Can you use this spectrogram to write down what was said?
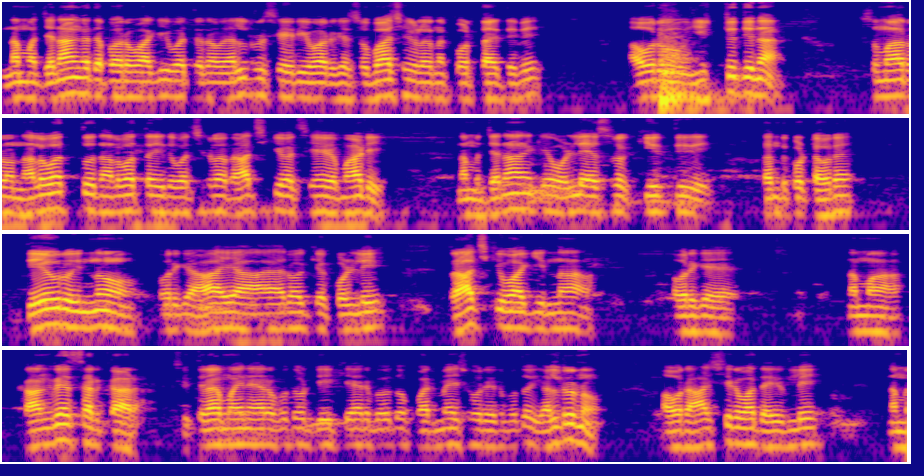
ನಮ್ಮ ಜನಾಂಗದ ಪರವಾಗಿ ಇವತ್ತು ನಾವೆಲ್ಲರೂ ಸೇರಿ ಅವರಿಗೆ ಶುಭಾಶಯಗಳನ್ನು ಕೋರ್ತಾ ಇದ್ದೀವಿ. ಅವರು ಇಷ್ಟು ದಿನ ಸುಮಾರು ನಲವತ್ತು, ನಲವತ್ತೈದು ವರ್ಷಗಳ ರಾಜಕೀಯ ಸೇವೆ ಮಾಡಿ ನಮ್ಮ ಜನಾಂಗಕ್ಕೆ ಒಳ್ಳೆಯ ಹೆಸರು, ಕೀರ್ತಿ ತಂದುಕೊಟ್ಟವ್ರೆ. ದೇವರು ಇನ್ನೂ ಅವರಿಗೆ ಆಯ, ಆರೋಗ್ಯ ಕೊಳ್ಳಿ ರಾಜಕೀಯವಾಗಿ ಇನ್ನೂ ಅವರಿಗೆ ನಮ್ಮ ಕಾಂಗ್ರೆಸ್ ಸರ್ಕಾರ ಸಿದ್ದರಾಮಯ್ಯ ಇರ್ಬೋದು ಡಿ ಕೆ ಇರ್ಬೋದು, ಪರಮೇಶ್ವರ್ ಇರ್ಬೋದು ಎಲ್ಲರೂ ಅವರ ಆಶೀರ್ವಾದ ಇರಲಿ, ನಮ್ಮ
